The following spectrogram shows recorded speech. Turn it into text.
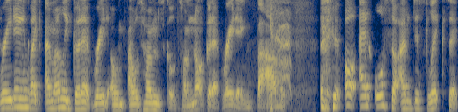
reading like I'm only good at read. Oh, I was homeschooled, so I'm not good at reading. But um, oh, and also I'm dyslexic,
